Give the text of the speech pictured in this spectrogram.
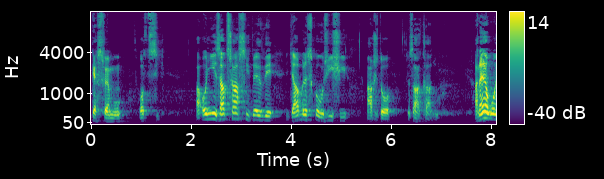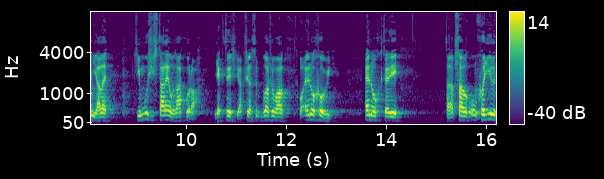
ke svému otci. A oni zatřásli tehdy ďábelskou říši až do základu. A nejenom oni, ale ti muži starého zákona, někteří. Já jsem uvažoval o Enochovi. Enoch, který, ta napsal, on chodil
